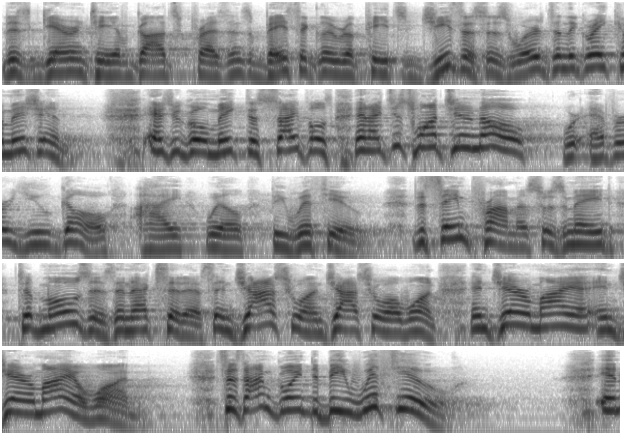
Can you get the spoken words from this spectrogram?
This guarantee of God's presence basically repeats Jesus' words in the Great Commission. As you go make disciples, and I just want you to know wherever you go, I will be with you. The same promise was made to Moses in Exodus, and Joshua in Joshua 1, and Jeremiah in Jeremiah 1. It says, I'm going to be with you in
